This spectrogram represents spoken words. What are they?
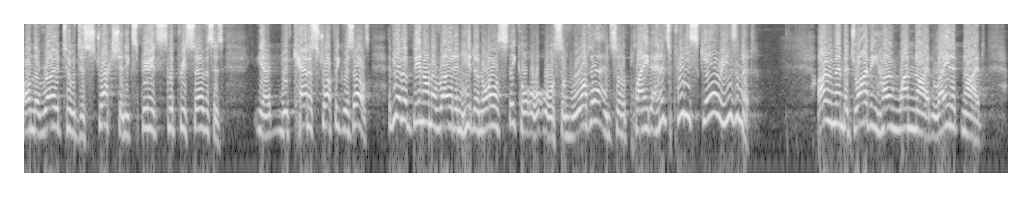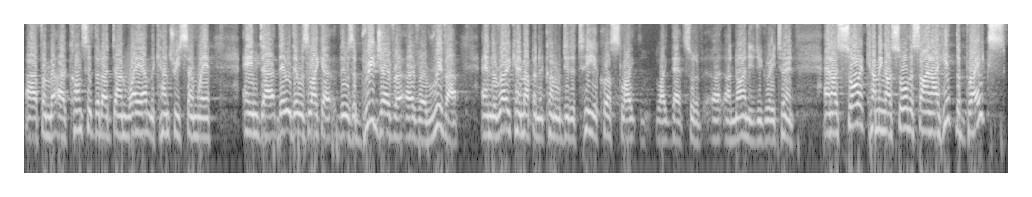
on the road to destruction experience slippery surfaces, you know, with catastrophic results. Have you ever been on a road and hit an oil stick or, or, or some water and sort of planed? And it's pretty scary, isn't it? I remember driving home one night, late at night, uh, from a concert that I'd done way out in the country somewhere, and uh, there, there, was like a there was a bridge over over a river, and the road came up and it kind of did a T across like like that sort of a, a 90 degree turn, and I saw it coming. I saw the sign. I hit the brakes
